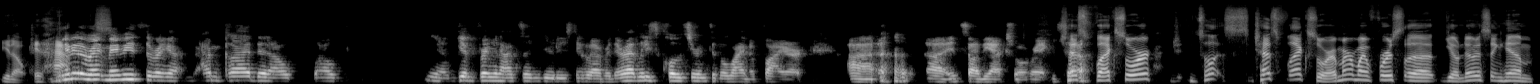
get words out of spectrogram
you know, it happens. maybe the maybe it's the ring. I'm glad that I'll I'll you know give ring announcing duties to whoever. They're at least closer into the line of fire uh, uh, inside the actual ring. So. chest flexor chest flexor i remember my first uh, you know noticing him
